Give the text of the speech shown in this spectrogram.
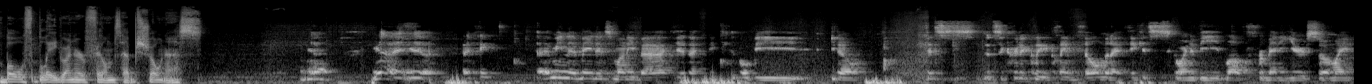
both Blade Runner films have shown us. Yeah, yeah, yeah. I think. I mean, it made its money back, and I think it'll be. You know, it's it's a critically acclaimed film, and I think it's going to be loved for many years. So it might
